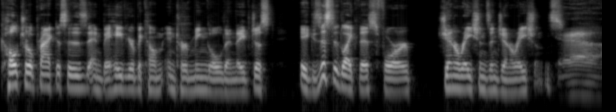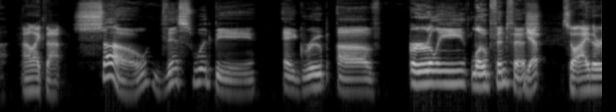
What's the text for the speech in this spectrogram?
cultural practices and behavior become intermingled and they've just existed like this for generations and generations Yeah. i like that So this would be a group of early lobe-finned fish. yep so either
